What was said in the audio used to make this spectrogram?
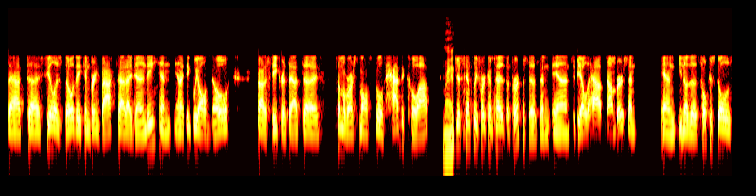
that feel as though they can bring back that identity, and and I think we all know about a secret that some of our small schools had to co-op right. just simply for competitive purposes and, and to be able to have numbers and and you know the focus goals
